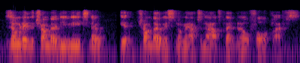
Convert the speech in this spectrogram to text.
There's normally the trombone you need to know. Yeah, trombonists normally have to know how to play in all four clefs.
